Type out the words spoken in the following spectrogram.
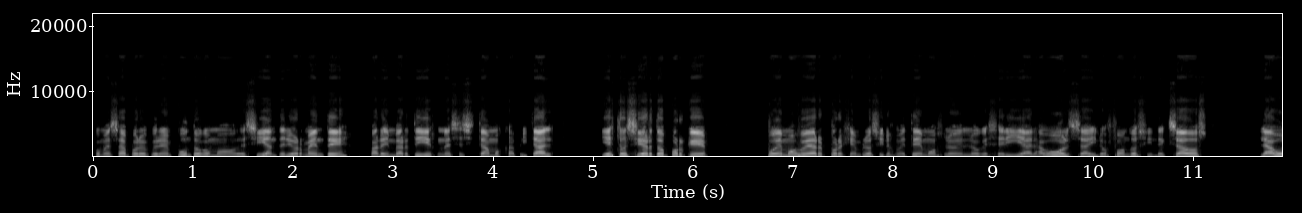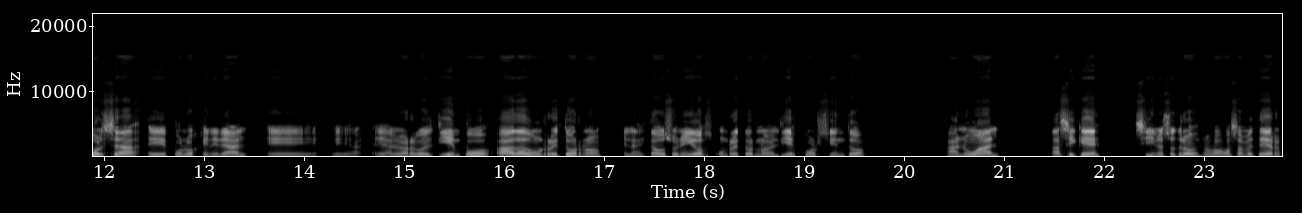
comenzar por el primer punto, como decía anteriormente, para invertir necesitamos capital. Y esto es cierto porque podemos ver, por ejemplo, si nos metemos en lo que sería la bolsa y los fondos indexados, la bolsa, eh, por lo general, eh, eh, a lo largo del tiempo, ha dado un retorno en los Estados Unidos, un retorno del 10% anual. Así que si nosotros nos vamos a meter,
